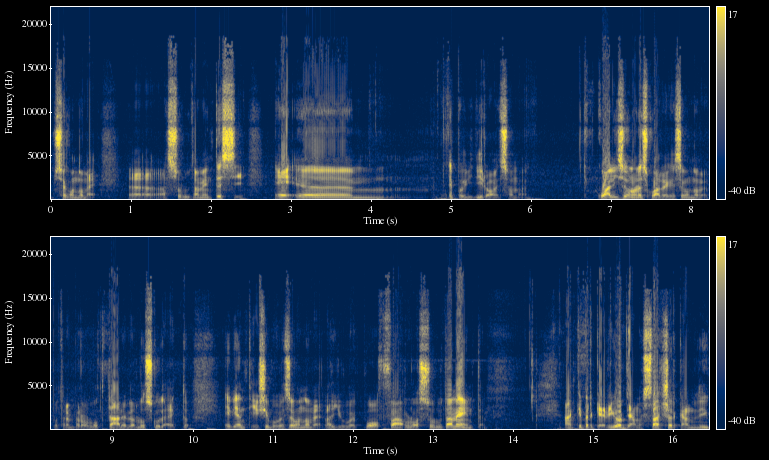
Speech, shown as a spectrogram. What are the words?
secondo me eh, assolutamente sì, e, ehm, e poi vi dirò insomma quali sono le squadre che secondo me potrebbero lottare per lo scudetto e vi anticipo che secondo me la Juve può farlo assolutamente anche perché ricordiamo sta cercando di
